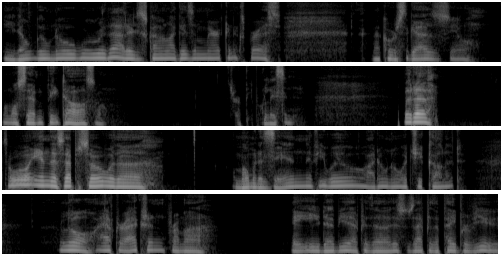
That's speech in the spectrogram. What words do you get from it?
You don't go nowhere without it. It's kind of like his American Express. And of course, the guy's, you know, almost seven feet tall, so I'm sure people listen. But, uh, so we'll end this episode with a, a moment of zen, if you will. I don't know what you call it. Little after action from uh, AEW after the, this was after the pay per view.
